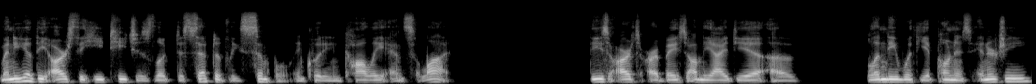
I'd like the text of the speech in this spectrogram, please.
Many of the arts that he teaches look deceptively simple, including Kali and Silat. These arts are based on the idea of blending with the opponent's energy,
